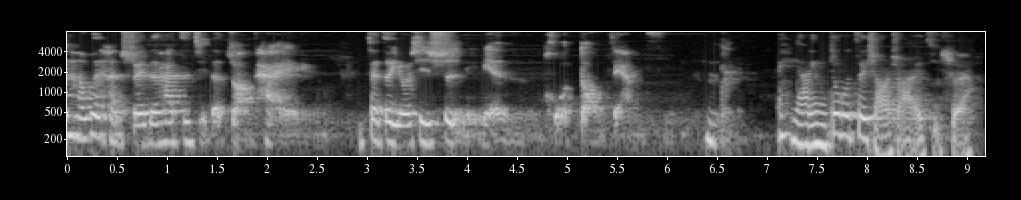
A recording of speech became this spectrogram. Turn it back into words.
那他会很随着他自己的状态，在这游戏室里面活动这样子。嗯，哎，雅玲，你做过最小的小孩几岁啊？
